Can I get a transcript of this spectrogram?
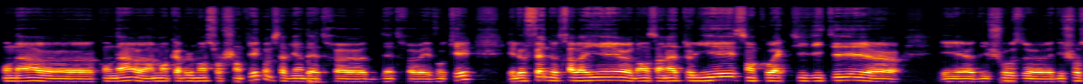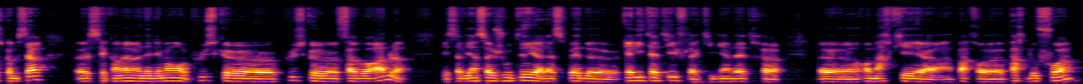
qu'on a euh, qu'on a immanquablement sur le chantier, comme ça vient d'être d'être évoqué, et le fait de travailler dans un atelier sans coactivité et des choses des choses comme ça, c'est quand même un élément plus que plus que favorable, et ça vient s'ajouter à l'aspect de qualitatif là qui vient d'être remarqué par par deux fois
